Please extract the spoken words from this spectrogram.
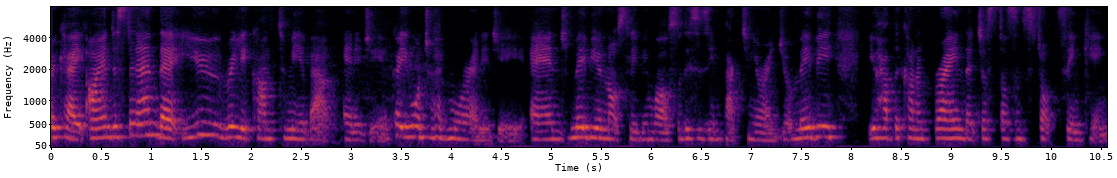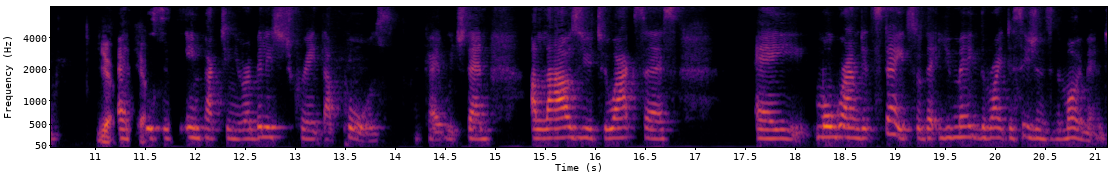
okay i understand that you really come to me about energy okay? You want to have more energy and maybe you're not sleeping well so this is impacting your energy. Or maybe you have the kind of brain that just doesn't stop thinking. Yeah and yep. this is impacting your ability to create that pause okay? Which then allows you to access a more grounded state so that you make the right decisions in the moment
